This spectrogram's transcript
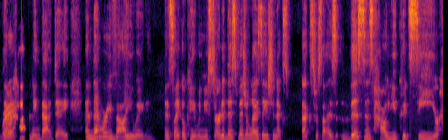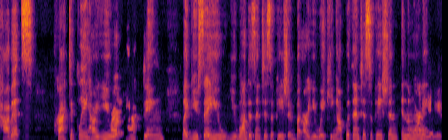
right. that are happening that day and then we're evaluating it's like okay when you started this visualization ex- exercise this is how you could see your habits practically how you right. were acting like you say you you want this anticipation but are you waking up with anticipation in the morning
